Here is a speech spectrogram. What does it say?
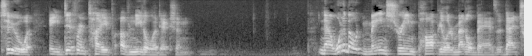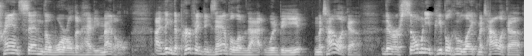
to a different type of needle addiction. Now, what about mainstream popular metal bands that transcend the world of heavy metal? I think the perfect example of that would be Metallica. There are so many people who like Metallica,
